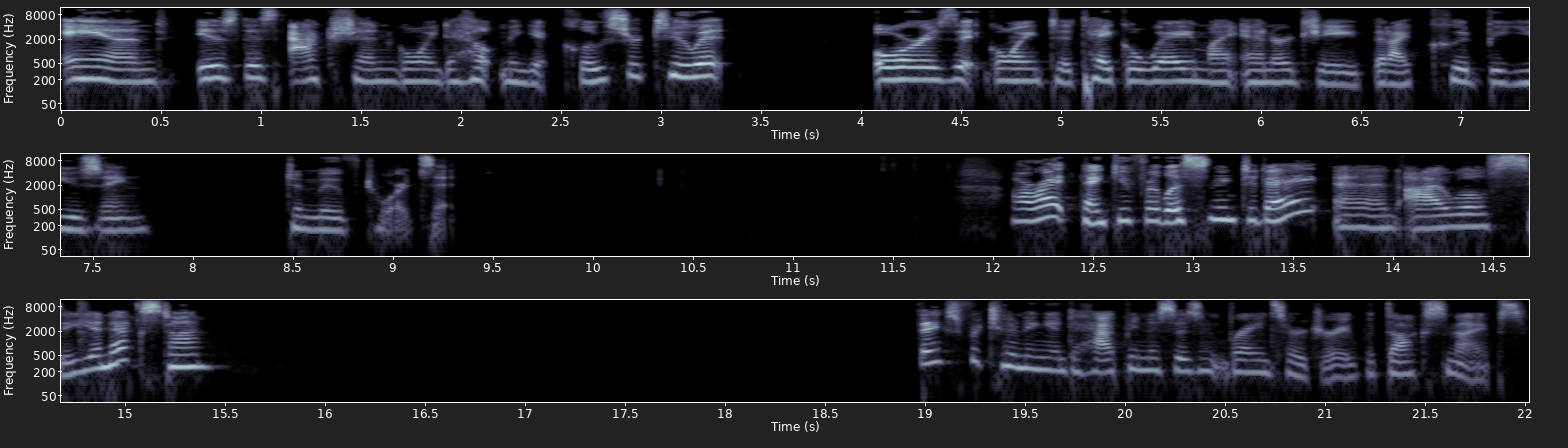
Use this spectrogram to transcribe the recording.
and is this action going to help me get closer to it or is it going to take away my energy that i could be using to move towards it all right thank you for listening today and i will see you next time Thanks for tuning into Happiness Isn't Brain Surgery with Doc Snipes.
